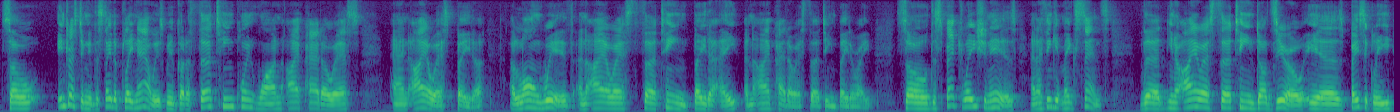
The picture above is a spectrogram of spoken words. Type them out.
So, interestingly, the state of play now is we've got a 13.1 iPad OS and iOS beta, along with an iOS 13 beta 8 and iPad OS 13 beta 8. So, the speculation is, and I think it makes sense, that you know iOS 13.0 is basically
